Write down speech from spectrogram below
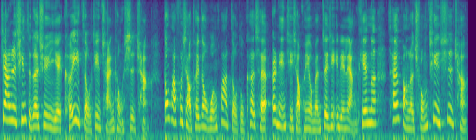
假日亲子乐趣也可以走进传统市场。东华附小推动文化走读课程，二年级小朋友们最近一连两天呢，参访了重庆市场，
